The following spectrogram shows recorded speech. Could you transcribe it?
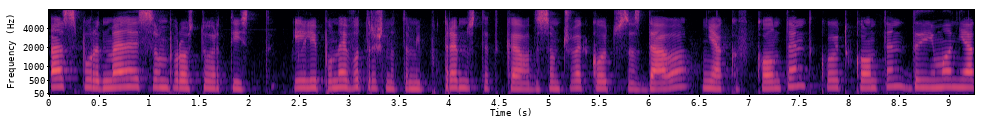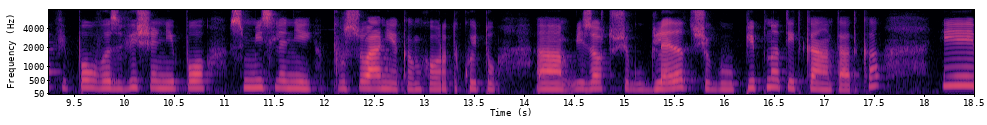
аз според мен съм просто артист. Или поне вътрешната ми потребност е такава, да съм човек, който създава някакъв контент, който контент да има някакви по-възвишени, по-смислени послания към хората, които а, изобщо ще го гледат, ще го пипнат и така нататък. И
